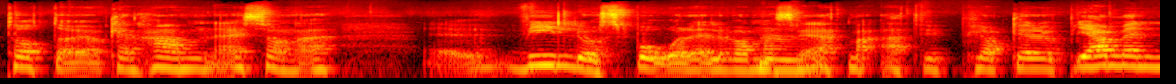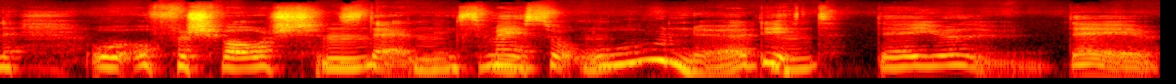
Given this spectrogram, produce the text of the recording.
Totta och jag kan hamna i sådana eh, villospår eller vad man mm. säger, att, man, att vi plockar upp ja, men, och, och försvarsställning mm. som är mm. så mm. onödigt. Mm. Det är ju, det är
